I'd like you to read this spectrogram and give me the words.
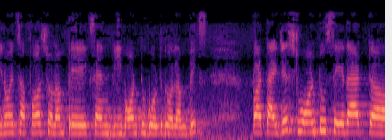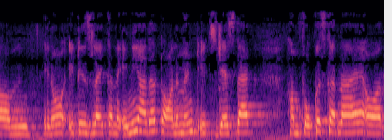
you know it's a first Olympics and we want to go to the Olympics but I just want to say that um, you know it is like an any other. It's just that हम फोकस करना है और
